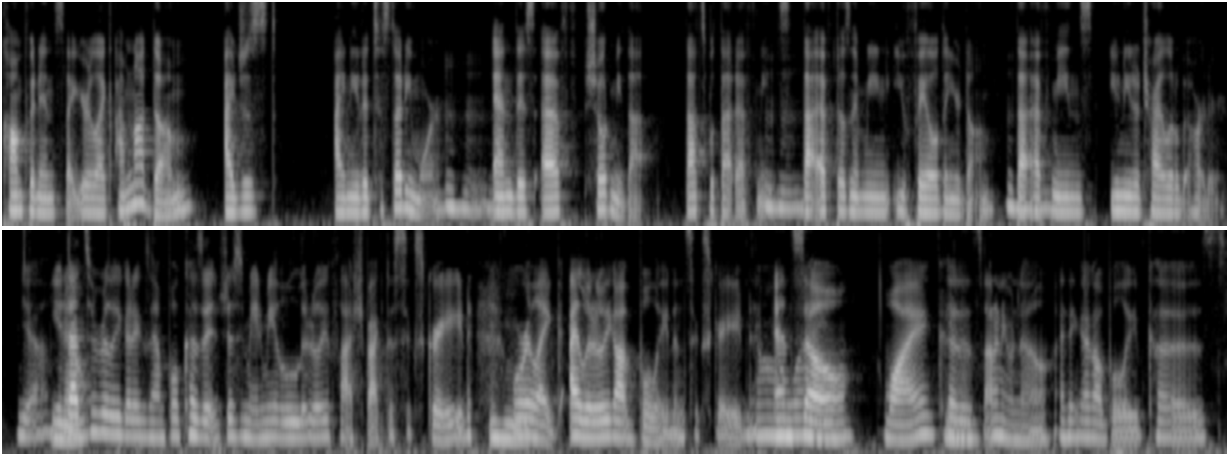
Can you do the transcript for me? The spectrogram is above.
confidence that you're like, I'm not dumb. I just, I needed to study more. Mm-hmm. And this F showed me that. That's what that F means. That F doesn't mean you failed and you're dumb. That F means you need to try a little bit harder. Yeah. You know? That's a really good example because it just made me literally flash back to sixth grade where like I literally got bullied in sixth grade. Mm-hmm. Oh, and why? so why? Because I don't even know. I think I got bullied because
